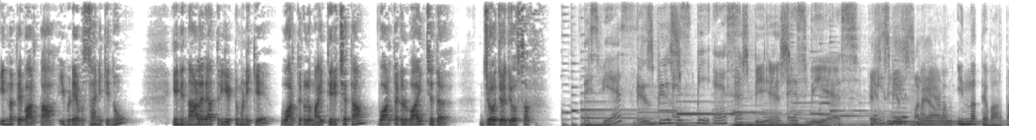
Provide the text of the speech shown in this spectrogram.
ഇന്നത്തെ വാർത്ത ഇവിടെ അവസാനിക്കുന്നു. ഇനി നാളെ രാത്രി എട്ട് മണിക്ക് വാർത്തകളുമായി തിരിച്ചെത്താം. വാർത്തകൾ വായിച്ചത് ജോജോ ജോസഫ്. SBS SBS Malayalam. ഇന്നത്തെ വാർത്ത.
